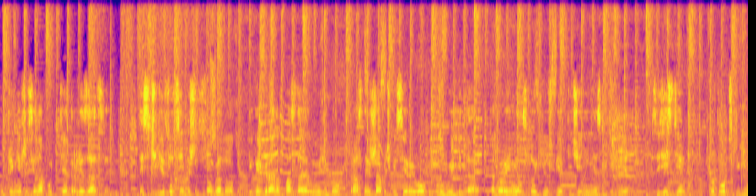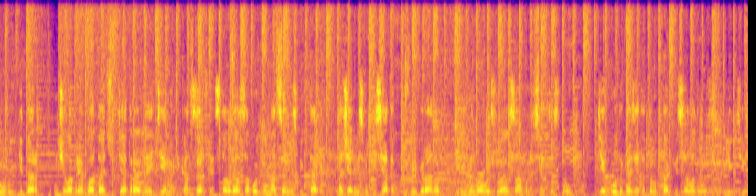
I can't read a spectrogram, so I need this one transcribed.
устремившихся на путь театрализации. В 1976 году Игорь Гранов поставил мюзикл «Красная шапочка, серый волк и голубые гитары», который имел стойкий успех в течение нескольких лет. В связи с тем, что творческих голубых гитар начала преобладать театральная тема и концерт представлял собой полноценный спектакль, в начале 80-х Игорь Гранов переименовывает свой ансамбль в синтез-труппу. В те годы газета «Труд» так писала о творчестве коллектива.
